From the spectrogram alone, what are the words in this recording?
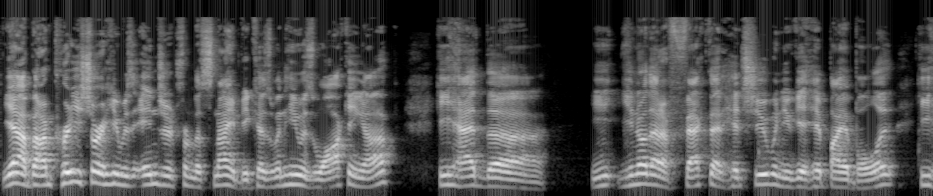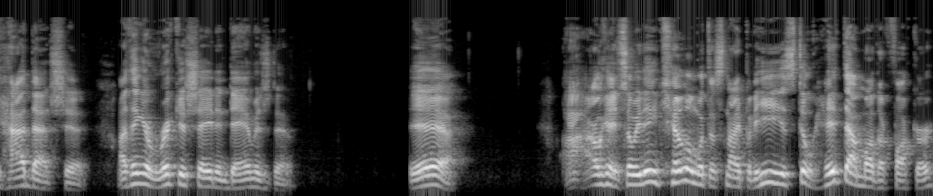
Yeah, but I'm pretty sure he was injured from the snipe because when he was walking up, he had the you, you know that effect that hits you when you get hit by a bullet? He had that shit. I think it ricocheted and damaged him. Yeah. I, okay, so he didn't kill him with the snipe, but he still hit that motherfucker.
